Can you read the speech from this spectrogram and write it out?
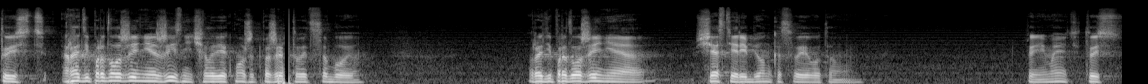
То есть ради продолжения жизни человек может пожертвовать собой. Ради продолжения счастья ребенка своего там. Понимаете? То есть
